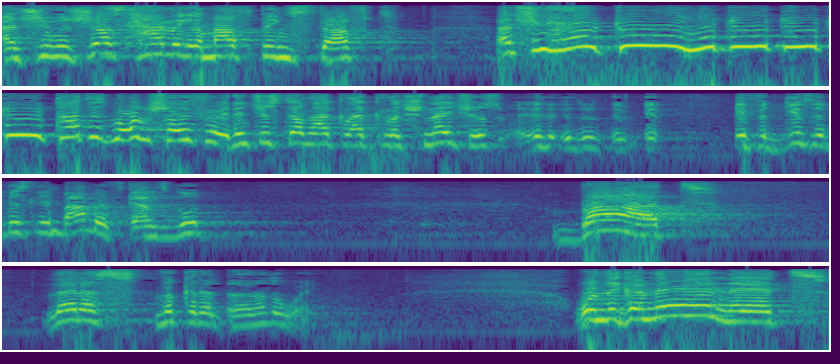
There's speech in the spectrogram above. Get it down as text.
And she was just having her mouth being stuffed, and she heard, do, do, do, do, Tati's blowing shofar. It just like, like, like Schneitzus. Uh, uh, uh, if it gives a bisschen bamba, it's ganz good. But, let us look at it another way. When the Ganenet,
